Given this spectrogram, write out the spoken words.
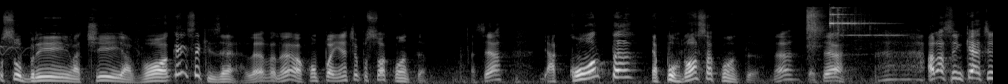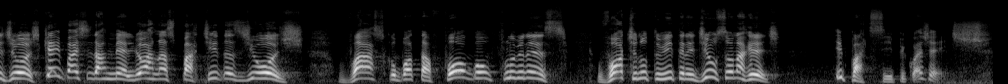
o sobrinho, a tia, a avó, quem você quiser. Leva, né? O acompanhante é por sua conta. Tá certo? A conta é por nossa conta, né? Tá certo? A nossa enquete de hoje: quem vai se dar melhor nas partidas de hoje? Vasco, Botafogo ou Fluminense? Vote no Twitter Edilson na rede e participe com a gente.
